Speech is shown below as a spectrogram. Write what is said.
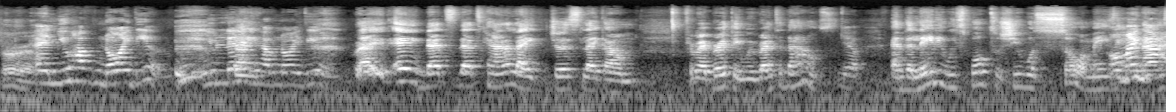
Correct. And you have no idea. You literally have no idea. Right? Hey, that's that's kind of like just like um, for my birthday we rented the house, Yep. and the lady we spoke to, she was so amazing. Oh my god.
